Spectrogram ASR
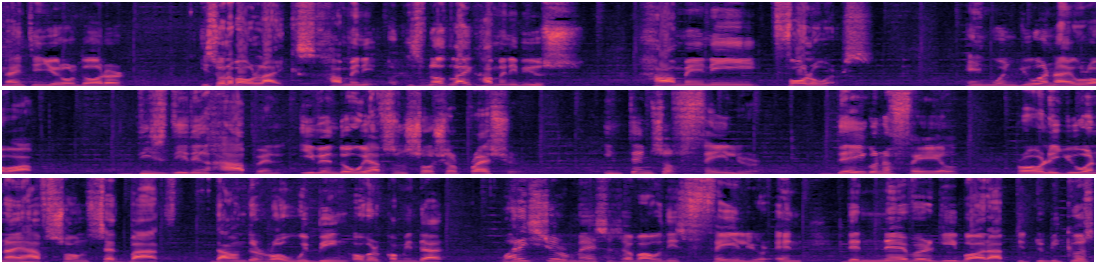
19 year old daughter, it's all about likes. How many, it's not like how many views, how many followers. And when you and I grow up, this didn't happen, even though we have some social pressure. In terms of failure, they're gonna fail. Probably you and I have some setbacks down the road. We've been overcoming that. What is your message about this failure and the never give up attitude? Because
